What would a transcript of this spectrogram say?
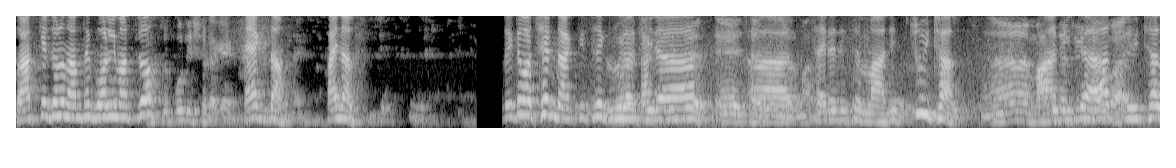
তো আজকের জন্য দাম থাকবে অনলি মাত্র মাত্র পঁচিশশো টাকা একদম। ফাইনাল দেখতে পাচ্ছেন ডাক দিচ্ছে ঘুরা ফিরা আর। ছাইরা দিচ্ছে মাদি চুইঠাল। হ্যাঁ মাদিটা চুইঠাল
